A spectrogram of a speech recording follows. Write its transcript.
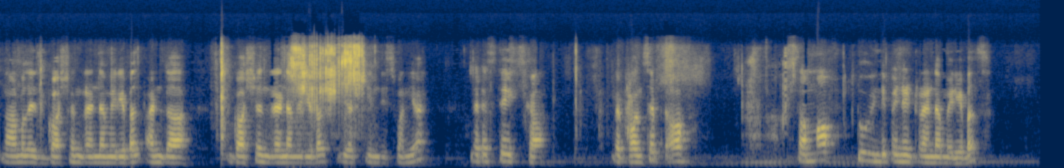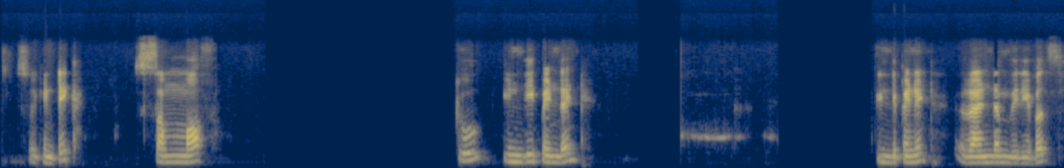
normalized Gaussian random variable and the Gaussian random variable. We have seen this one here. Let us take uh, the concept of sum of two independent random variables. So you can take sum of two independent independent random variables.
